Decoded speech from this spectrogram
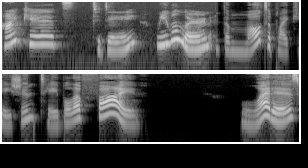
Hi kids! Today we will learn the multiplication table of 5. What is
